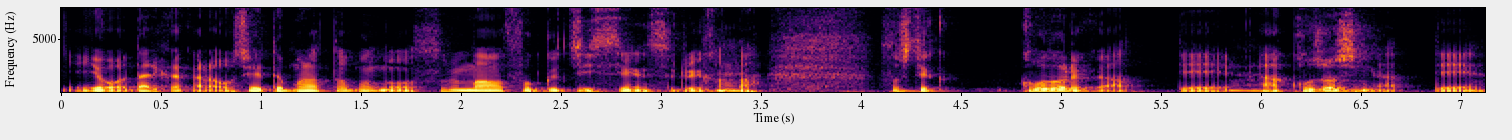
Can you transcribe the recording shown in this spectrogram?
要は誰かから教えてもらったものをそのまま即実践する方、そして行動力があって、あ向上心があって、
